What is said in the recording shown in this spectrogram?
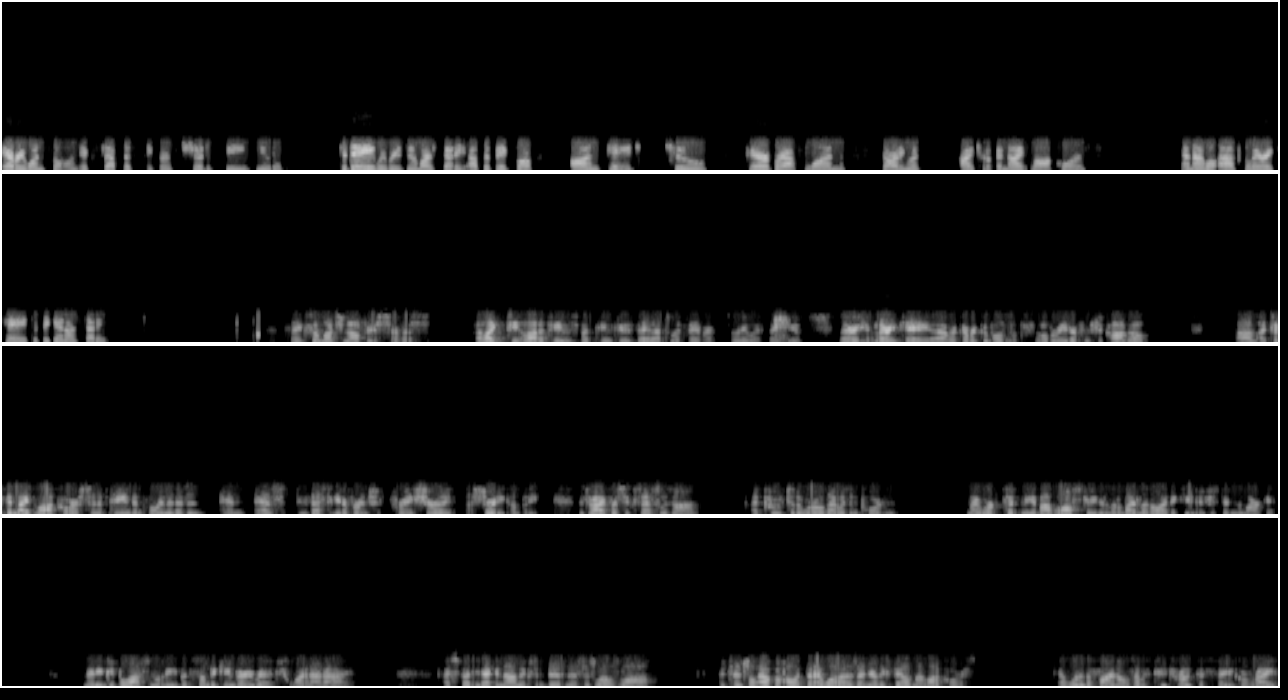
everyone's phone except the speaker's should be muted. Today we resume our study of the Big Book on page 2, paragraph 1, starting with I took a night law course, and I will ask Larry Kay to begin our study. Thanks so much, Nell, for your service. I like te- a lot of teams, but Team Tuesday, that's my favorite. So anyway, thank you. Larry Larry Kay, uh, recovered compulsive overeater from Chicago. Um, I took a night law course and obtained employment as an and as investigator for for a surety, a surety company. The drive for success was on. I proved to the world I was important. My work took me about Wall Street, and little by little I became interested in the market. Many people lost money, but some became very rich. Why not I? I studied economics and business as well as law. Potential alcoholic that I was, I nearly failed my law course. At one of the finals, I was too drunk to think or write.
